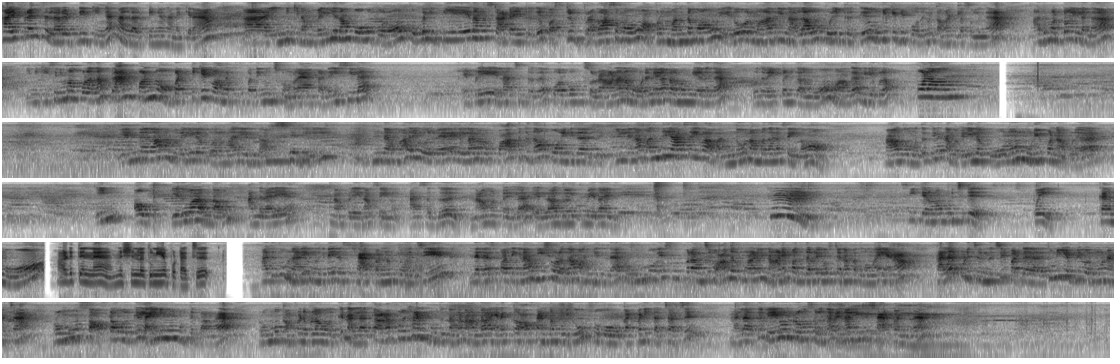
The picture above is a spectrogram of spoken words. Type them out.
Hi friends எல்லாரும் எப்படி இருக்கீங்க? நல்லா இருப்பீங்கன்னு நினைக்கிறேன். இன்றைக்கி நம்ம வெளியே தான் போக போகிறோம் பொங்கல் இப்படியே தாங்க ஸ்டார்ட் ஆகிட்டு இருக்கு. பிரகாசமாகவும் அப்புறம் மந்தமாகவும் ஏதோ ஒரு மாதிரி நல்லாவும் போயிட்டுருக்கு உங்களுக்கு எப்படி போகுதுன்னு கமெண்ட்டில் சொல்லுங்கள் அது மட்டும் இல்லைங்க இன்னைக்கு சினிமா போல தான் பிளான் பண்ணோம். பட் டிக்கெட் வாங்குறதுக்கு பார்த்தீங்கன்னு வச்சுக்கோங்களேன் கடைசியில் எப்படியே என்னாச்சுன்றத போகிற போக்கு சொல்கிறேன் ஆனால் நம்ம உடனேலாம் கிளம்ப முடியாதுங்க. கொஞ்சம் வெயிட் பண்ணி கிளம்புவோம். வாங்க வீடியோக்குள்ளே போகலாம் என்னதான் நம்ம வெளியில போற மாதிரி இருந்தாலும் சரி இந்த மாதிரி ஒரு வேலைகள்லாம் நம்ம பார்த்துட்டு தான் போக வேண்டியதா இருக்கு. இல்லைன்னா வந்து யார் செய்வா? வந்தும் நம்ம தானே செய்யணும். ஆக மொத்தத்துல நம்ம வெளியில போகணும்னு முடிவு பண்ணா கூட இன் அவுட் எதுவா இருந்தாலும் அந்த வேலையை நம்மளே தான் செய்யணும். ஆஸ் அ கேர்ள் நான் மட்டும் இல்லை எல்லா கேர்ள்க்குமே தான் இது. ஹம். சீக்கிரமா முடிச்சுட்டு போய் கிளம்புவோம். அடுத்து என்ன? மிஷினில் துணியை போட்டாச்சு. அதுக்கு முன்னாடி உங்ககிட்ட இதை ஷேர் பண்ணணும்னு தோணுச்சு. இந்த ட்ரெஸ் பார்த்தீங்கன்னா மீஷோவில் தான் வாங்கியிருந்தேன். ரொம்பவே சூப்பராக இருந்துச்சு. வாங்குறதுக்கு முன்னாடி நானே பத்து தடவை யோசிச்சேன்னா பார்த்துக்கோங்க. ஏன்னா கலர் பிடிச்சிருந்துச்சு பட் துணி எப்படி வருமோன்னு நினச்சேன். ரொம்பவும் சாஃப்டாகவும் இருக்குது லைனிங்கும் கொடுத்துருக்காங்க. ரொம்ப கம்ஃபர்டபுளாகவும் இருக்குது நல்லா இருக்குது ஆனால் ஃபுல் ஹேண்ட் கொடுத்துருந்தாங்க. நான் தான் எனக்கு ஆஃப் ஹேண்ட் தான் பிடிக்கும். ஸோ கட் பண்ணி தச்சாச்சு. நல்லா இருக்குது வேணுன்றவங்க சொல்லுங்கள் வேணா லிங்க் ஷேர் பண்ணுறேன்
